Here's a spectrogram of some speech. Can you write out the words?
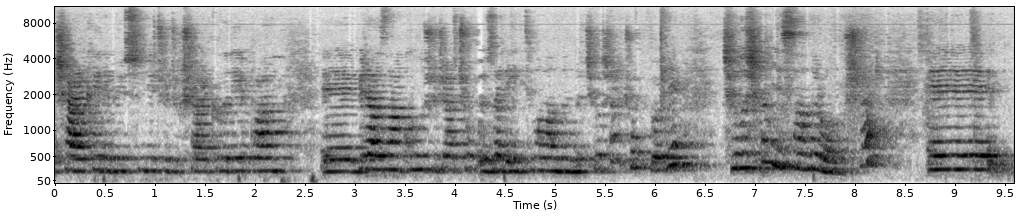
şarkıyla büyüsün diye çocuk şarkıları yapan, e, birazdan konuşacağız çok özel eğitim alanlarında çalışan çok böyle çalışkan insanlar olmuşlar. E,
